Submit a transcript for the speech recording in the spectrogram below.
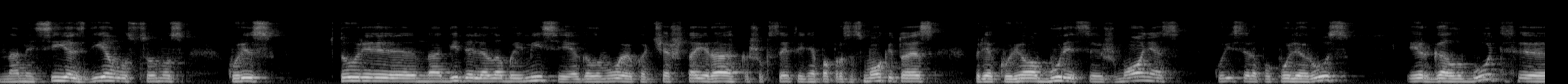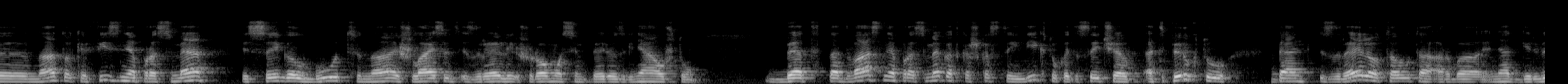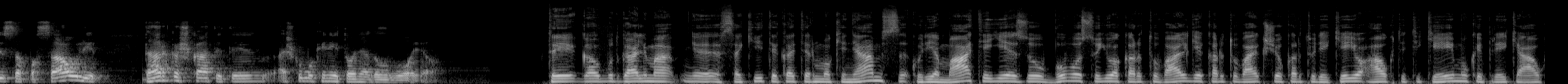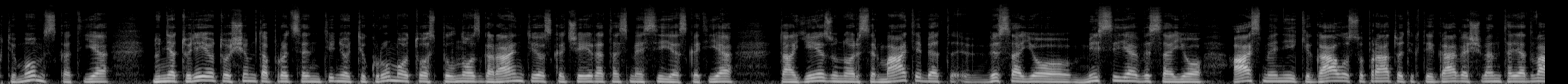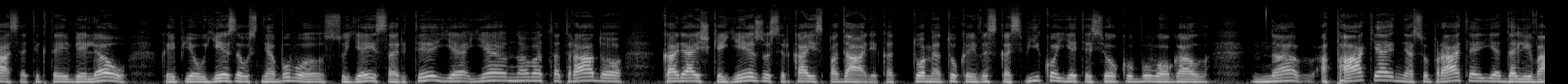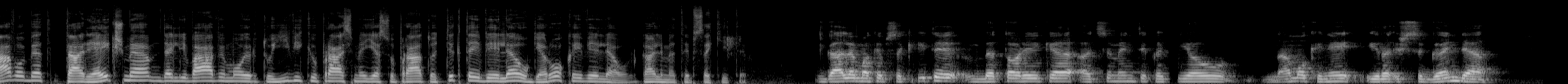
na mesijas Dievo sūnus, kuris turi na, didelę labai misiją, galvoju, kad čia štai yra kažkoksai tai nepaprastas mokytojas, prie kurio būrėsi žmonės, kuris yra populiarus ir galbūt, e, na, tokia fizinė prasme, jisai galbūt, na, išlaisvins Izraelį iš Romos imperijos gniauštų. Bet ta dvasinė prasme, kad kažkas tai vyktų, kad jisai čia atpirktų bent Izraelio tautą arba netgi ir visą pasaulį, dar kažką tai, tai aišku, mokiniai to negalvojo. Tai galbūt galima e, sakyti, kad ir mokiniams, kurie matė Jėzų, buvo su juo kartu, valgė kartu, vaikščiojo kartu, reikėjo aukti tikėjimu, kaip reikia aukti mums, kad jie nu, neturėjo to šimtaprocentinio tikrumo, tos pilnos garantijos, kad čia yra tas mesijas, kad jie tą Jėzų nors ir matė, bet visą jo misiją, visą jo asmenį iki galo suprato tik tai gavę šventąją dvasę. Tik tai vėliau, kaip jau Jėzaus nebuvo su jais arti, jie, jie na, vat, atrado ką reiškia Jėzus ir ką jis padarė, kad tuo metu, kai viskas vyko, jie tiesiog buvo gal, na, apakę, nesupratę, jie dalyvavo, bet tą reikšmę dalyvavimo ir tų įvykių prasme jie suprato tik tai vėliau, gerokai vėliau, galime taip sakyti. Galima taip sakyti, bet to reikia atsiminti, kad jau, na, mokiniai yra išsigandę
